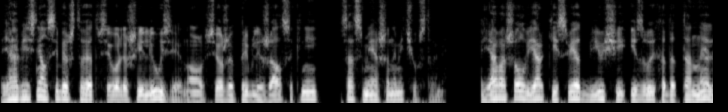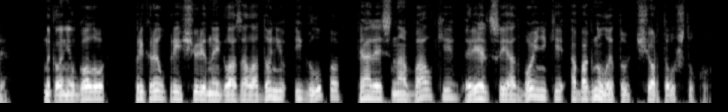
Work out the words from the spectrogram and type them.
Я объяснял себе, что это всего лишь иллюзия, но все же приближался к ней со смешанными чувствами. Я вошел в яркий свет, бьющий из выхода тоннеля, наклонил голову прикрыл прищуренные глаза ладонью и, глупо пялясь на балки, рельсы и отбойники, обогнул эту чертову штуку.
